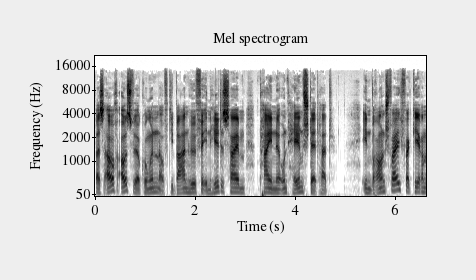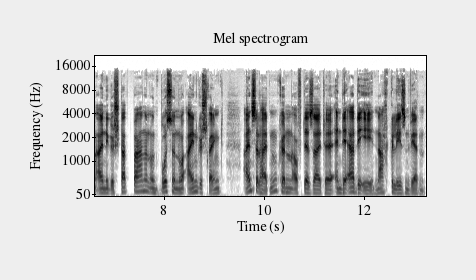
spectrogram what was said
was auch Auswirkungen auf die Bahnhöfe in Hildesheim, Peine und Helmstedt hat. In Braunschweig verkehren einige Stadtbahnen und Busse nur eingeschränkt. Einzelheiten können auf der Seite ndr.de nachgelesen werden.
